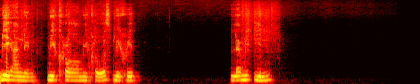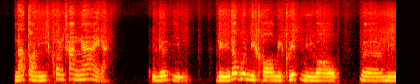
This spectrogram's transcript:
มีอีกอันหนึ่งมีคลอมีโคสมีคริตแล้วมีอินณตอนนี้ค่อนข้างง่ายนะ คุณเลือกอินหรือถ้าคุณมีคอมีคริตมีวอลเอ่อมี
